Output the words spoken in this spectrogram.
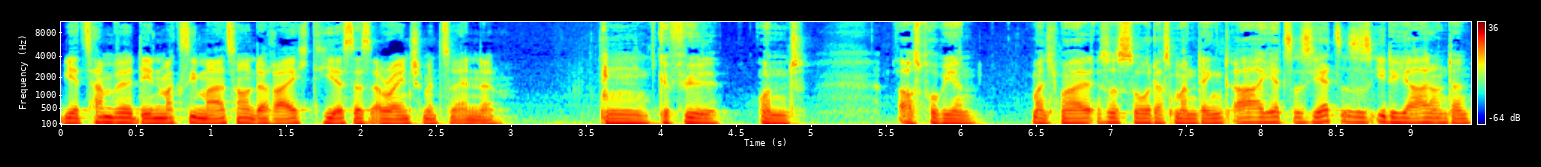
Jetzt haben wir den Maximalsound erreicht, hier ist das Arrangement zu Ende. Mm, Gefühl und ausprobieren. Manchmal ist es so, dass man denkt, ah, jetzt ist jetzt ist es ideal und dann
